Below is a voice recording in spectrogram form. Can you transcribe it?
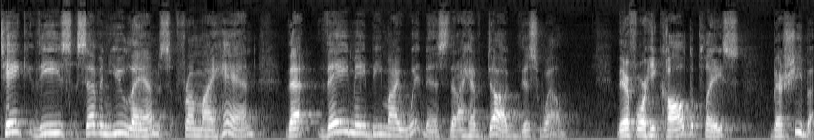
take these seven ewe lambs from my hand, that they may be my witness that I have dug this well. Therefore he called the place Beersheba,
